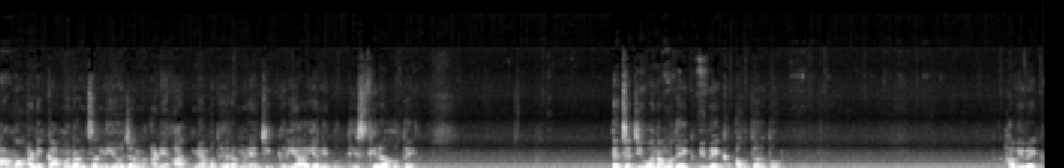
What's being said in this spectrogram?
काम आणि कामनांचं नियोजन आणि आत्म्यामध्ये रमण्याची क्रिया यांनी बुद्धी स्थिर होते. त्याच्या जीवनामध्ये एक विवेक अवतरतो. हा विवेक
